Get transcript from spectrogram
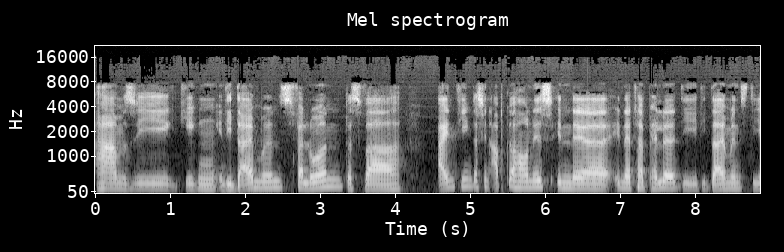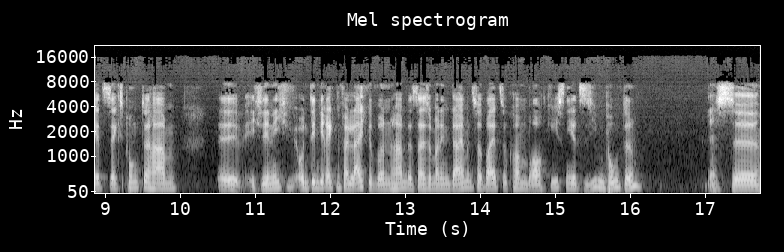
haben sie gegen die Diamonds verloren. Das war ein Team, das ihnen abgehauen ist in der, in der Tabelle. Die, die Diamonds, die jetzt sechs Punkte haben, ich sehe nicht, und den direkten Vergleich gewonnen haben. Das heißt, um an den Diamonds vorbeizukommen, braucht Gießen jetzt sieben Punkte. Das, äh,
